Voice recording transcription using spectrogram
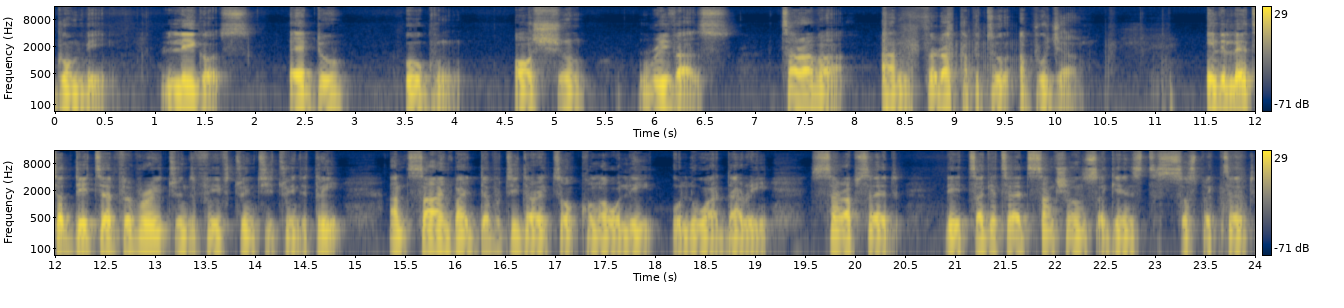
Gombe, Lagos, Edo, Ogun, Osun, Rivers, Taraba, and Federal Capital Abuja. In the letter dated February 25, 2023, and signed by Deputy Director Kolawole Oluwadare, Serap said they targeted sanctions against suspected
